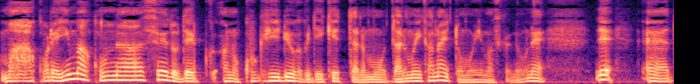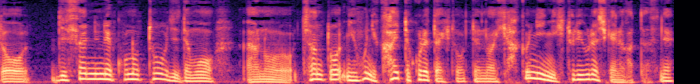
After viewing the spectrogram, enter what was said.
まあこれ今こんな制度であの国費留学で行けたらもう誰も行かないと思いますけどもね。で、えーと、実際にねこの当時でもあのちゃんと日本に帰ってこれた人っていうのは100人に1人ぐらいしかいなかったんですね。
